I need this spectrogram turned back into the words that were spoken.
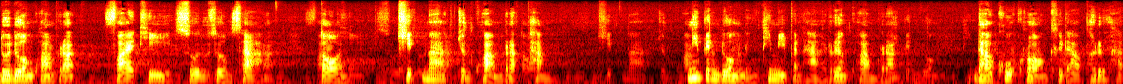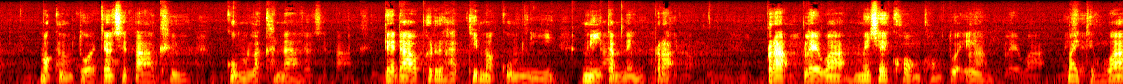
ดูดวงความรักไฟล์ที่ 003 ตอนคิดมากจนความรักพัง นี่เป็นดวงหนึ่งที่มีปัญหาเรื่องความรัก ดาวคู่ครองคือดาวพฤหัสมากุมตัวเจ้าชะตาคือกุมลัคนา แต่ดาวพฤหัสที่มากุมนี้มีตำแหน่งประ ประแปลว่าไม่ใช่ของของตัวเอง หมายถึงว่า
